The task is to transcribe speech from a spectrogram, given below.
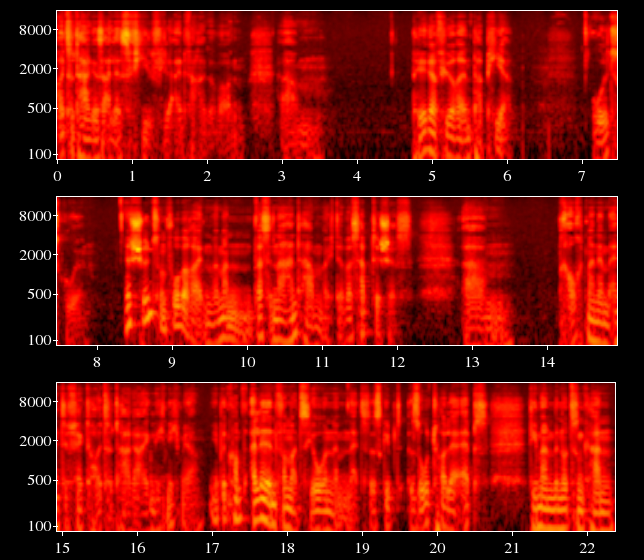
Heutzutage ist alles viel, viel einfacher geworden. Ähm, Pilgerführer in Papier. Oldschool. Ist schön zum Vorbereiten, wenn man was in der Hand haben möchte, was Haptisches. Ähm, braucht man im Endeffekt heutzutage eigentlich nicht mehr. Ihr bekommt alle Informationen im Netz. Es gibt so tolle Apps, die man benutzen kann.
